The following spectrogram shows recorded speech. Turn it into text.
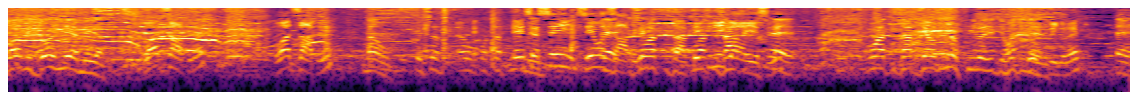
9266. WhatsApp, né? WhatsApp, né? Não, esse é o contato do Esse é meu. sem, sem WhatsApp, é, né? sem WhatsApp. Tem que ligar esse, né? É. O WhatsApp é o do meu filho ali de Meu Rondinelli. filho, né? É.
